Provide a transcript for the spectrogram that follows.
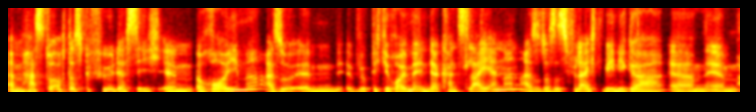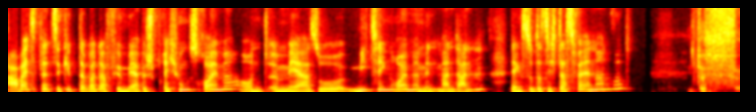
Ähm, hast du auch das Gefühl, dass sich ähm, Räume, also ähm, wirklich die Räume in der Kanzlei ändern? Also dass es vielleicht weniger ähm, ähm, Arbeitsplätze gibt, aber dafür mehr Besprechungsräume und äh, mehr so Meetingräume mit Mandanten? Denkst du, dass sich das verändern wird? Das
